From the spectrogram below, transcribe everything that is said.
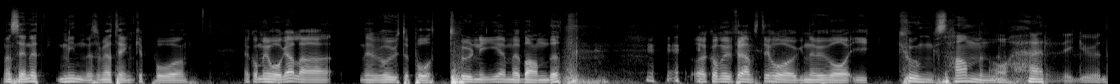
Men sen ett minne som jag tänker på. Jag kommer ihåg alla när vi var ute på turné med bandet. Och jag kommer främst ihåg när vi var i Kungshamn Åh herregud.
